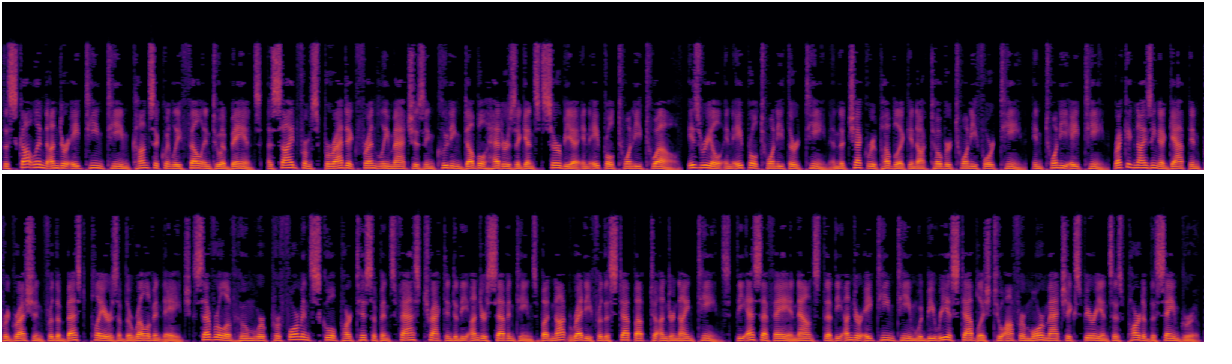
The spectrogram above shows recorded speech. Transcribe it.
The Scotland under-18 team consequently fell into abeyance, aside from sporadic friendly matches including double headers against Serbia in April 2012, Israel in April 2013 and the Czech Republic in October 2014. In 2018, recognizing a gap in progression for the best players of the relevant age several of whom were performance school participants fast-tracked into the under-17s but not ready for the step up to under-19s, the SFA announced that the under-18 team would be re-established to offer more more match experience as part of the same group.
